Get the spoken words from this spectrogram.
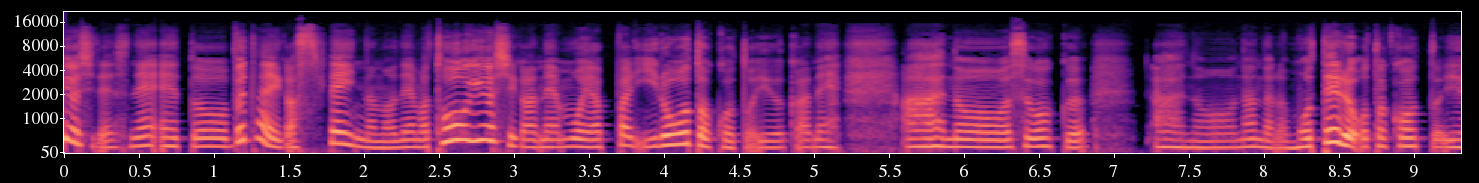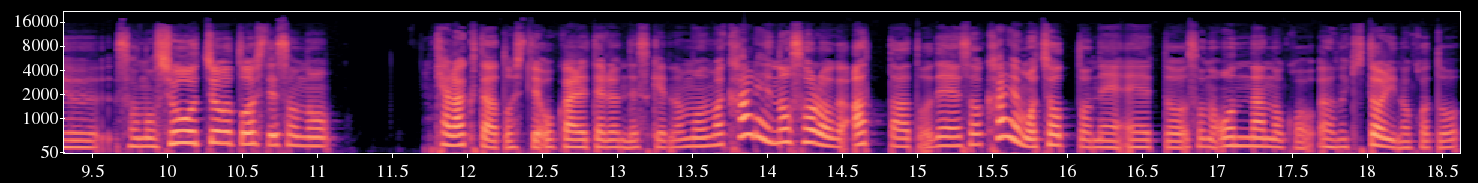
牛士ですね。えっ、と、舞台がスペインなので、まあ、闘牛士がね、もうやっぱり色男というかね、あの、すごく、あの、なんだろう、モテる男という、その象徴としてその、キャラクターとして置かれてるんですけれども、まあ、彼のソロがあった後で、そう、彼もちょっとね、えっ、ー、と、その女の子、あの、一人のこと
